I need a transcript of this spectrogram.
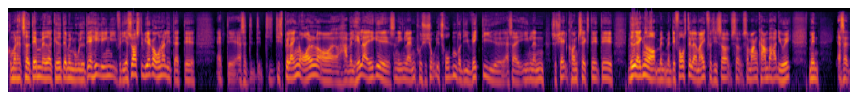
kunne man have taget dem med og givet dem en mulighed. Det er jeg helt enig i, fordi jeg synes også, det virker underligt, at, at altså, de, de spiller ingen rolle og har vel heller ikke sådan en eller anden position i truppen, hvor de er vigtige altså i en eller anden social kontekst. Det, det ved jeg ikke noget om, men, men det forestiller jeg mig ikke, fordi så, så, så mange kampe har de jo ikke. Men altså,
